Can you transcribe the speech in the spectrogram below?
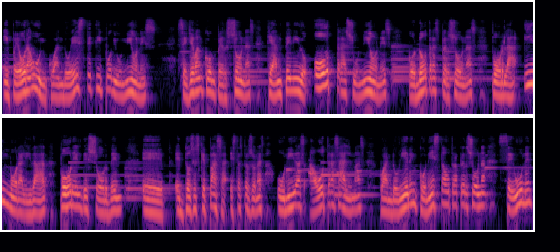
y peor aún cuando este tipo de uniones se llevan con personas que han tenido otras uniones con otras personas por la inmoralidad, por el desorden. Eh, entonces, ¿qué pasa? Estas personas unidas a otras almas, cuando vienen con esta otra persona, se unen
